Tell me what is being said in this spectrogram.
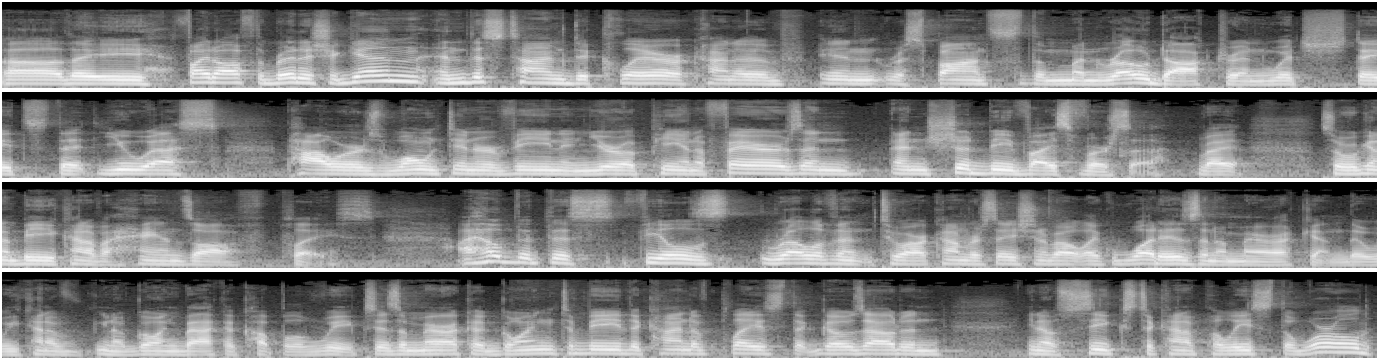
uh, they fight off the British again, and this time declare, kind of in response, the Monroe Doctrine, which states that U.S. powers won't intervene in European affairs and, and should be vice versa, right? So we're going to be kind of a hands off place. I hope that this feels relevant to our conversation about like what is an American that we kind of you know going back a couple of weeks. Is America going to be the kind of place that goes out and you know seeks to kind of police the world,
